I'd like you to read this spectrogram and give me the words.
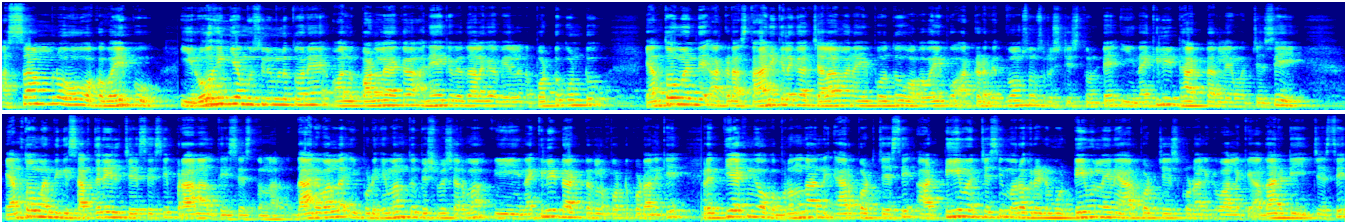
అస్సాంలో ఒకవైపు ఈ రోహింగ్యా ముస్లింలతోనే వాళ్ళు పడలేక అనేక విధాలుగా వీళ్ళని పట్టుకుంటూ ఎంతోమంది అక్కడ స్థానికులుగా చలామణి అయిపోతూ ఒకవైపు అక్కడ విధ్వంసం సృష్టిస్తుంటే ఈ నకిలీ డాక్టర్లు ఏమొచ్చేసి ఎంతోమందికి సర్జరీలు చేసేసి ప్రాణాలు తీసేస్తున్నారు. దానివల్ల ఇప్పుడు హిమంత్ బిశ్వ శర్మ ఈ నకిలీ డాక్టర్లను పట్టుకోవడానికి ప్రత్యేకంగా ఒక బృందాన్ని ఏర్పాటు చేసి ఆ టీం వచ్చేసి మరొక రెండు మూడు టీములైనా ఏర్పాటు చేసుకోవడానికి వాళ్ళకి అథారిటీ ఇచ్చేసి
